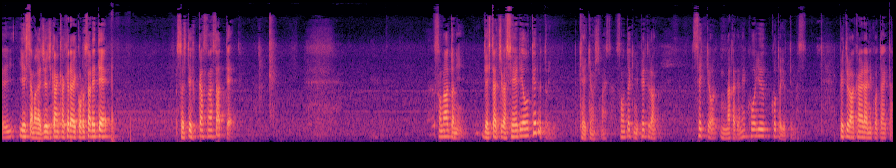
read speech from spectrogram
イエス様が十字架にかけられ殺されてそして復活なさってその後に弟子たちは聖霊を受けるという経験をしました。その時にペテロは説教の中でねこういうことを言っています。ペテロは彼らに答えた。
